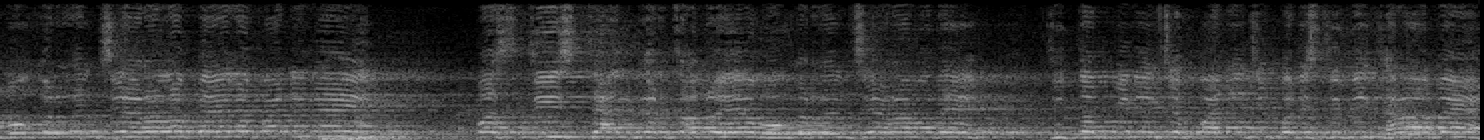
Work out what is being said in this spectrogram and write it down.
भोकरदन शहराला प्यायला पाणी नाही. पस्तीस टँकर चालू आहे भोकरदन शहरामध्ये. तिथं पिण्याच्या पाण्याची परिस्थिती खराब आहे.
